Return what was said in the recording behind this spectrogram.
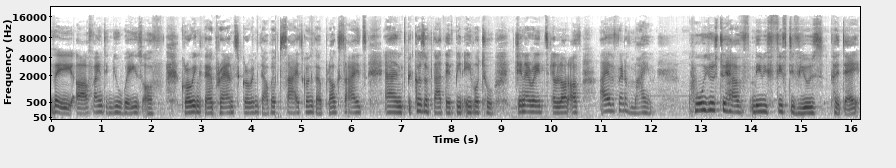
they are finding new ways of growing their brands, growing their websites, growing their blog sites, and because of that, they've been able to generate a lot of. I have a friend of mine who used to have maybe 50 views per day.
